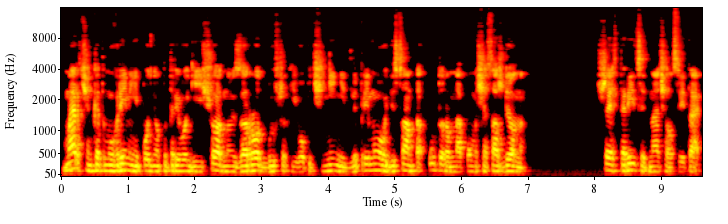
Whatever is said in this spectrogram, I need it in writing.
Марчин к этому времени поднял по тревоге еще одну из рот бывших его подчинений для прямого десанта утром на помощь осажденным. В 6.30 начало светать,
